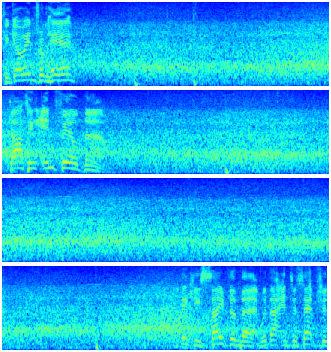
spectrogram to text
Can go in from here. Darting infield now. I think he saved them there with that interception.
